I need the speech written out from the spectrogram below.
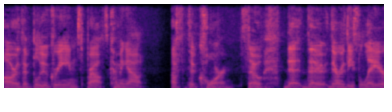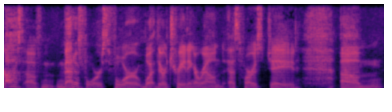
are the blue green sprouts coming out of the corn. So the, the, there are these layers uh. of metaphors for what they're trading around as far as jade. Um,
